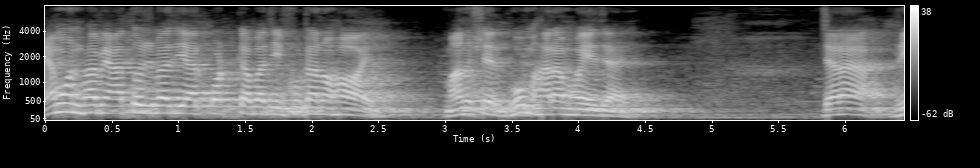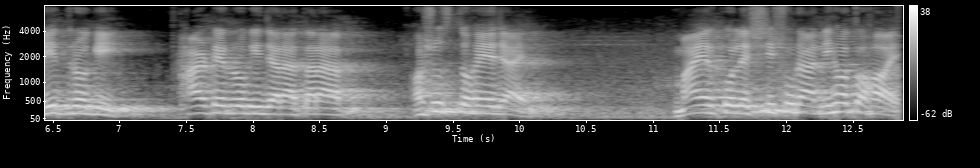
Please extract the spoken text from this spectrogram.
এমনভাবে আতশবাজি আর পটকাবাজি ফুটানো হয়, মানুষের ঘুম হারাম হয়ে যায়। যারা হৃদরোগী, হার্টের রোগী যারা, তারা অসুস্থ হয়ে যায়। মায়ের কোলে শিশুরা নিহত হয়।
